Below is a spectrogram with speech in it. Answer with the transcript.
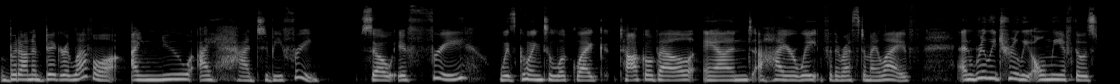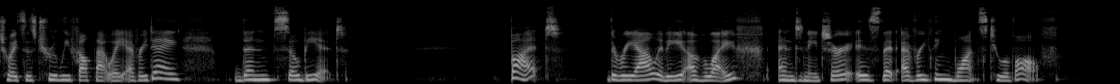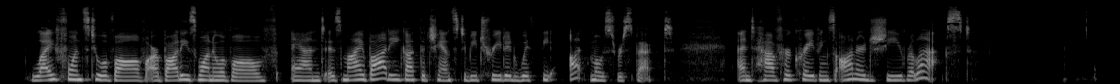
But on a bigger level, I knew I had to be free. So if free was going to look like Taco Bell and a higher weight for the rest of my life, and really truly only if those choices truly felt that way every day, then so be it. But the reality of life and nature is that everything wants to evolve. Life wants to evolve, our bodies want to evolve, and as my body got the chance to be treated with the utmost respect and have her cravings honored, she relaxed.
